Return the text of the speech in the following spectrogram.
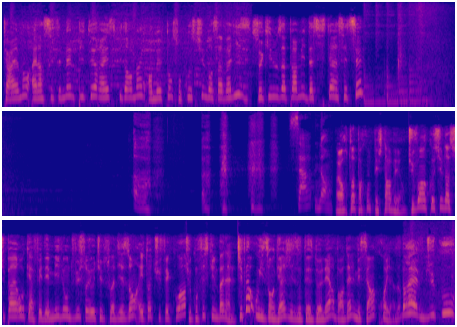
Carrément, elle incite même Peter à être Spider-Man en mettant son costume dans sa valise, ce qui nous a permis d'assister à cette scène. Ça, non. Alors toi par contre t'es starbé hein. Tu vois un costume d'un super héros qui a fait des millions de vues sur YouTube soi-disant et toi tu fais quoi? Tu confisques une banane. Je sais pas où ils engagent les hôtesses de l'air bordel mais c'est incroyable. Bref du coup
